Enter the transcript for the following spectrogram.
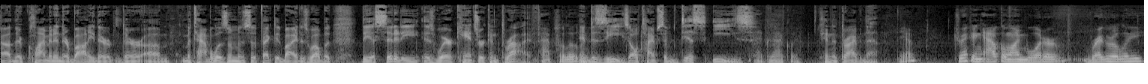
Uh, their climate in their body, their their um, metabolism is affected by it as well. But the acidity is where cancer can thrive, Absolutely. and disease, all types of dis-ease Exactly. can thrive in that. Yep. Drinking alkaline water regularly,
